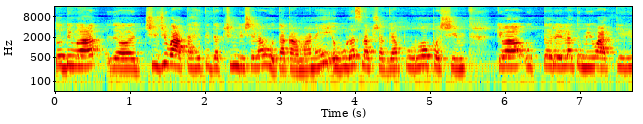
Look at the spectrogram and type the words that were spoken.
तो दिवा ची जी वात आहे ती दक्षिण दिशेला होता कामा नये एवढंच लक्षात घ्या. पूर्व पश्चिम किंवा उत्तरेला तुम्ही वात केली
